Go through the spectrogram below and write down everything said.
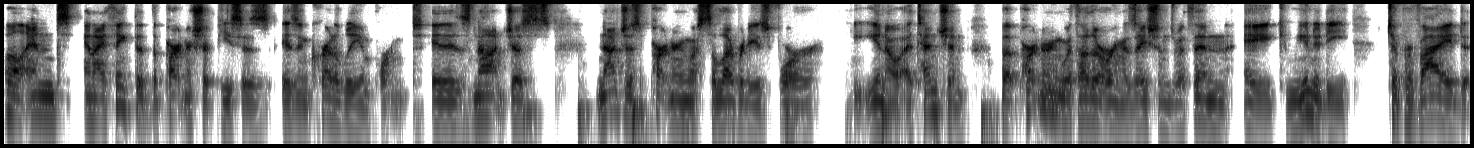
Well and and i think that the partnership piece is is incredibly important. It is not just not just partnering with celebrities for you know attention but partnering with other organizations within a community to provide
